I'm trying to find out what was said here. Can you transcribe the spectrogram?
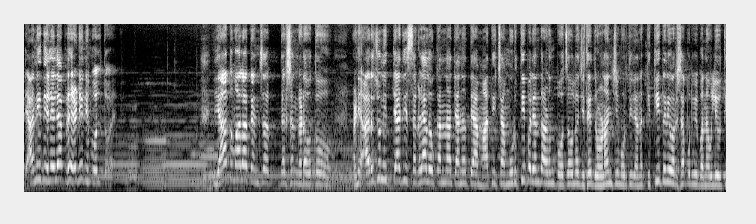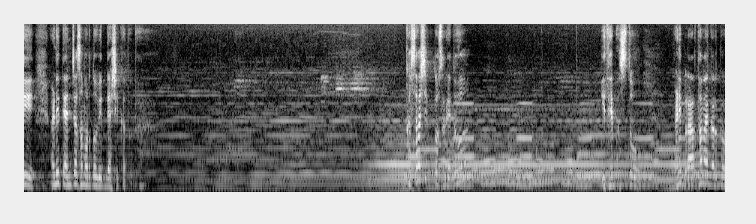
त्यांनी दिलेल्या प्रेरणेने बोलतोय. या तुम्हाला त्यांचं दर्शन घडवतो. आणि अर्जुन इत्यादी सगळ्या लोकांना त्यानं त्या मातीच्या मूर्तीपर्यंत आणून पोहोचवलं जिथे द्रोणांची मूर्ती त्यानं कितीतरी वर्षापूर्वी बनवली होती आणि त्यांच्यासमोर तो विद्या शिकत होता. कसा शिकतोस रे तू? इथे बसतो आणि प्रार्थना करतो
